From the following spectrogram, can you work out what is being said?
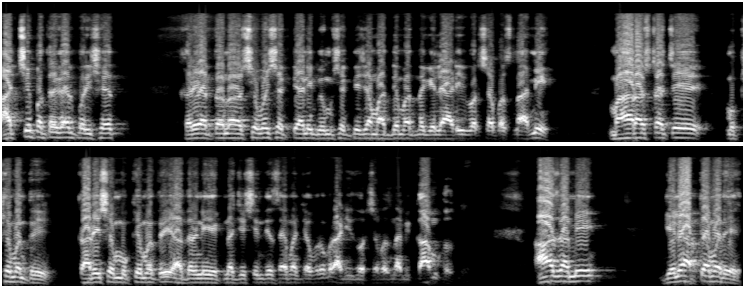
आजची पत्रकार परिषद खऱ्या अर्थानं शिवशक्ती आणि भीमशक्तीच्या माध्यमातून गेल्या अडीच वर्षापासून आम्ही महाराष्ट्राचे मुख्यमंत्री कार्यक्षम मुख्यमंत्री आदरणीय एकनाथजी शिंदे साहेबांच्या बरोबर अडीच वर्षापासून आम्ही काम करतो. आज आम्ही गेल्या हप्त्यामध्ये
